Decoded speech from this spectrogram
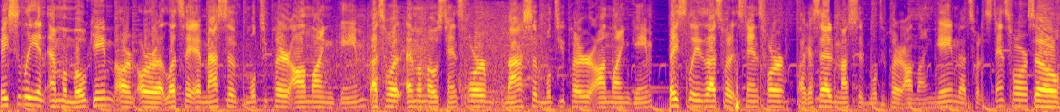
basically an MMO game, or, or uh, let's say a massive multiplayer online game. That's what MMO stands for, massive multiplayer online game. Basically, that's what it stands for. Like I said, massive multiplayer online game. That's what it stands for. So,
